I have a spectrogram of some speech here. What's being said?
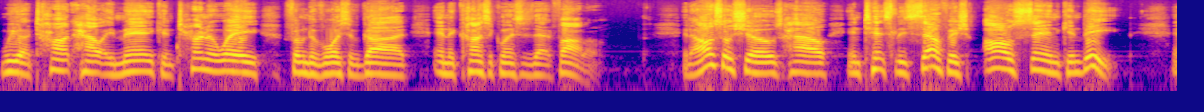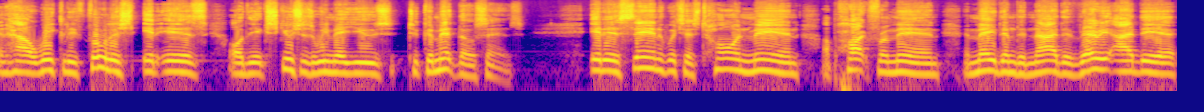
we are taught how a man can turn away from the voice of God and the consequences that follow. It also shows how intensely selfish all sin can be and how weakly foolish it is or the excuses we may use to commit those sins. It is sin which has torn men apart from men and made them deny the very idea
